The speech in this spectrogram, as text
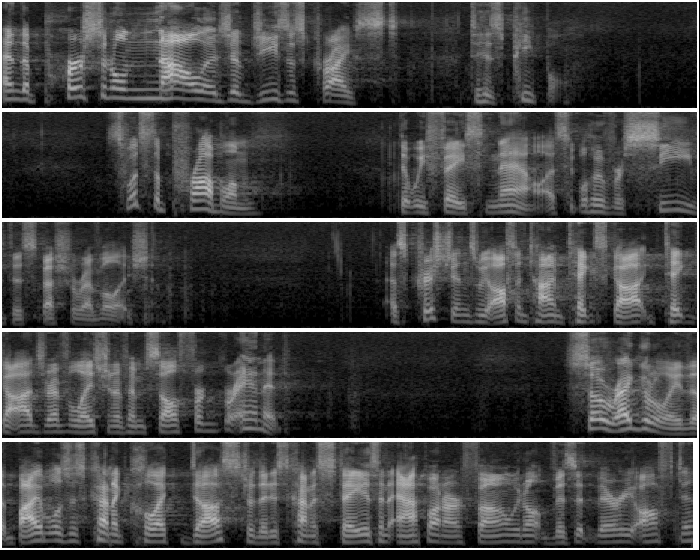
and the personal knowledge of Jesus Christ to his people. So, what's the problem that we face now as people who've received this special revelation? As Christians, we oftentimes take, God, take God's revelation of himself for granted. So regularly that Bibles just kind of collect dust or they just kind of stay as an app on our phone. We don't visit very often.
